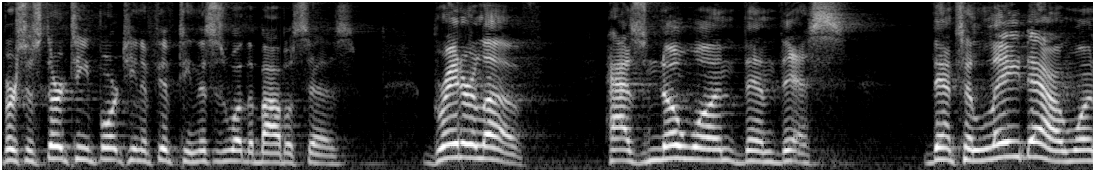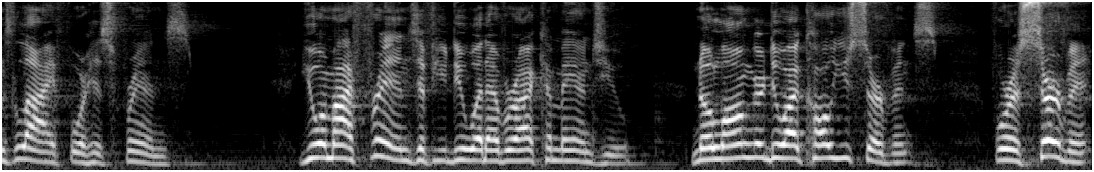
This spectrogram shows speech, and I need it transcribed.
verses 13, 14, and 15, this is what the Bible says Greater love has no one than this, than to lay down one's life for his friends. You are my friends if you do whatever I command you. No longer do I call you servants, for a servant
